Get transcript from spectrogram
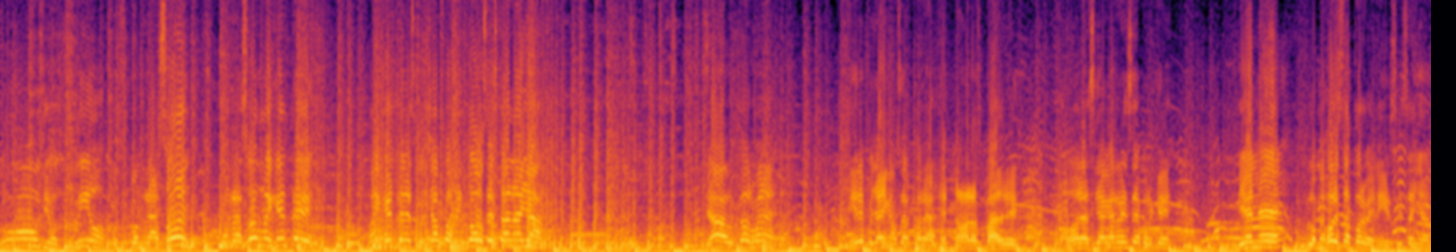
¡Uh, Dios mío! Pues con razón, con razón no hay gente, no hay gente en Escuchapas y todos están allá. Ya, todos, bueno. Mire, pues ya llegamos al corral de toros, padre. Ahora sí, agárrense porque viene, lo mejor está por venir, sí, señor.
